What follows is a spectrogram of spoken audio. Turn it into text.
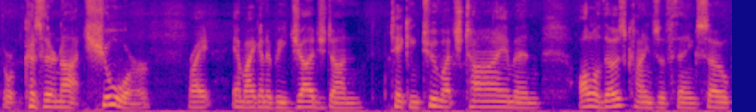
Because they're not sure, right? Am I going to be judged on taking too much time and all of those kinds of things. So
